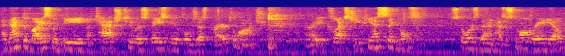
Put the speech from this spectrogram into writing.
And that device would be attached to a space vehicle just prior to launch. All right, it collects GPS signals, stores them, it has a small radio.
